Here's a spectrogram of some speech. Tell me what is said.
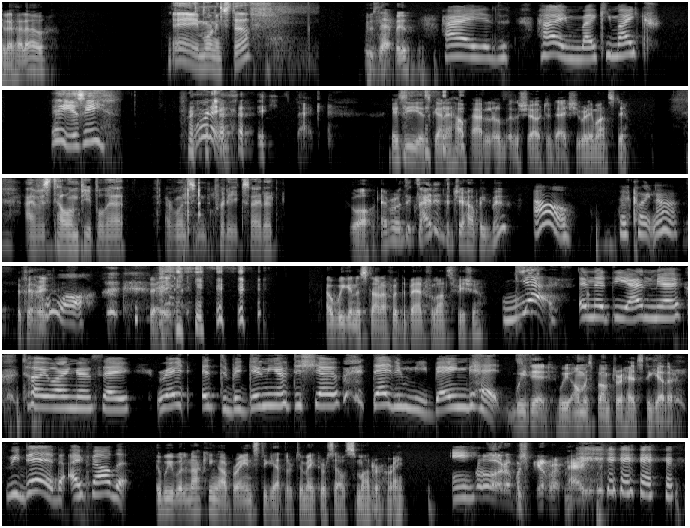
Hello, hello. Hey, morning, Steph. Who's that, Boo? Hi, hi, Mikey Mike. Hey, Izzy. Morning. He's back. Izzy is going to help out a little bit of the show today. She really wants to. I was telling people that. Everyone seemed pretty excited. Cool. Everyone's excited that you're helping, Boo. Oh, that's quite nice. Very, Cool. very nice. Are we going to start off with the bad philosophy show? Yes, and at the end, may I tell you what I'm going to say right at the beginning of the show? That and me banged heads. We did. We almost bumped our heads together. We did. I felt it. We were knocking our brains together to make ourselves smarter, right? Eh. Oh, that all right.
